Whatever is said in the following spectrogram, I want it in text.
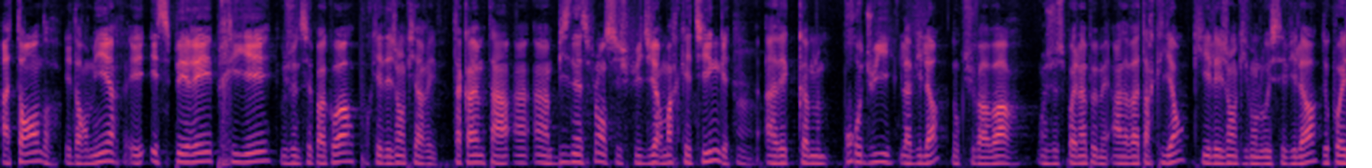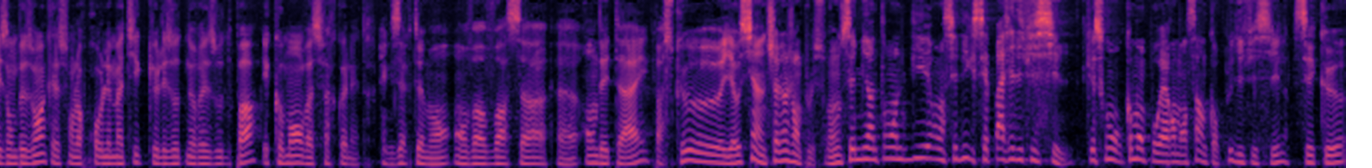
attendre et dormir et espérer, prier ou je ne sais pas quoi pour qu'il y ait des gens qui arrivent. Tu as quand même t'as un, un business plan, si je puis dire, marketing Hum. avec comme produit la villa. Donc tu vas avoir, je spoil un peu, mais un avatar client qui est les gens qui vont louer ces villas, de quoi ils ont besoin, quelles sont leurs problématiques que les autres ne résoudent pas et comment on va se faire connaître. Exactement, on va voir ça euh, en détail parce que euh, il y a aussi un challenge en plus. On s'est bien entendu, on s'est dit que c'est pas assez difficile. Qu'est-ce qu'on, comment on pourrait rendre ça encore plus difficile? C'est que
